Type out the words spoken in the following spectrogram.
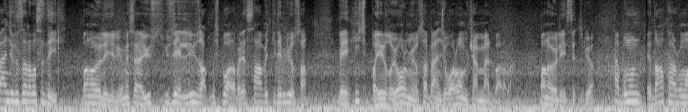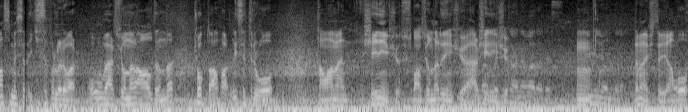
bence hız arabası değil. Bana öyle geliyor. Mesela 100, 150, 160 bu arabayla sabit gidebiliyorsan ve hiç bayırda yormuyorsa bence bu araba mükemmel bir araba. Bana öyle hissettiriyor. Ha, bunun e, daha performanslı mesela 2.0'ları var. O versiyonları aldığında çok daha farklı hissettirir. O tamamen şey değişiyor. Süspansiyonları değişiyor. Her şey değişiyor. Bir tane var Ares. Hmm. 1 milyon lira. Değil mi işte yani o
